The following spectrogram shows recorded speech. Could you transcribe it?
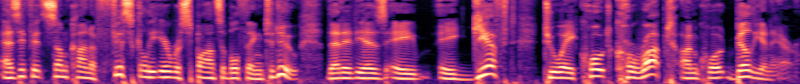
as if it's some kind of fiscally irresponsible thing to do, that it is a a gift to a quote corrupt unquote billionaire.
